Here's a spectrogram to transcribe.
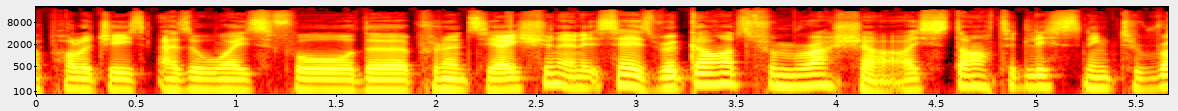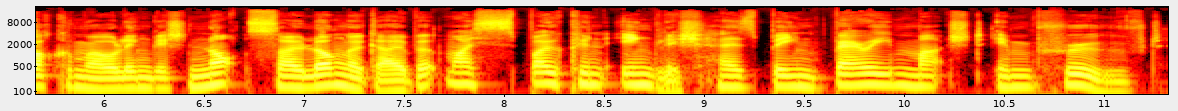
Apologies as always for the pronunciation. And it says, Regards from Russia. I started listening to rock and roll English not so long ago, but my spoken English has been very much improved.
